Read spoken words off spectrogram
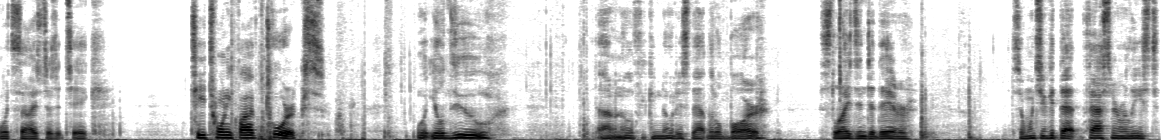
what size does it take? T25 Torx. What you'll do, I don't know if you can notice that little bar slides into there. So once you get that fastener released,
